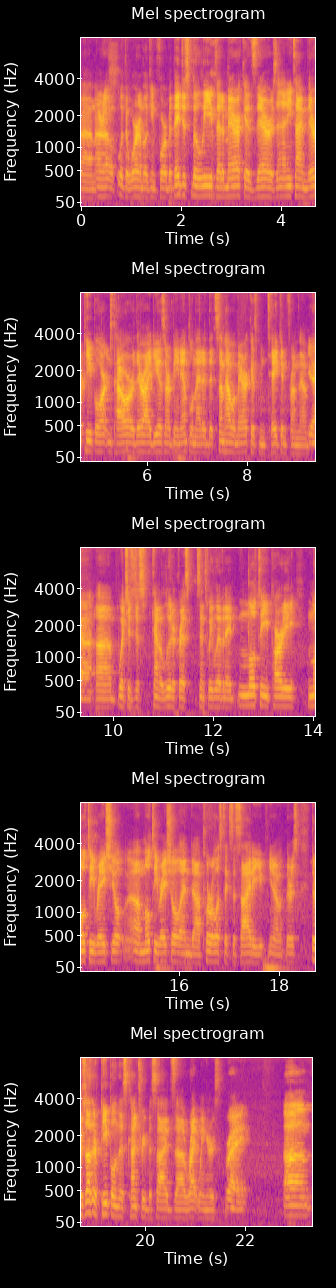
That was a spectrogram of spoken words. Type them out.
um, I don't know what the word I'm looking for, but they just believe that America is theirs, and anytime their people aren't in power or their ideas aren't being implemented, that somehow America's been taken from them. yeah. Uh, which is just kind of ludicrous since we live in a multi-party, multiracial, uh, multiracial and uh, pluralistic society. You, you know, there's there's other people in this country besides uh, right wingers. Right. Um,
